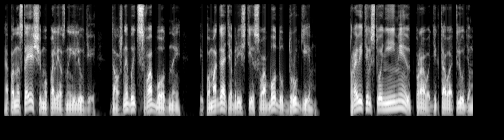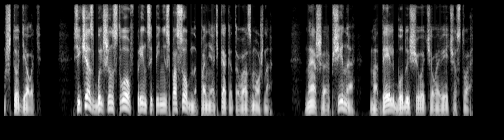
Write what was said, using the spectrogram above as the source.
а по-настоящему полезные люди должны быть свободны и помогать обрести свободу другим. Правительства не имеют права диктовать людям, что делать. Сейчас большинство, в принципе, не способно понять, как это возможно. Наша община — модель будущего человечества.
